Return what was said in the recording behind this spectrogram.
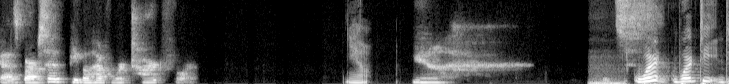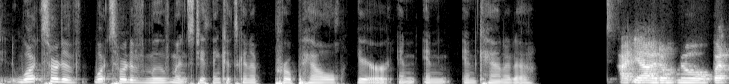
as Barb said, people have worked hard for. Yeah. Yeah. It's... What what do you, what sort of what sort of movements do you think it's going to propel here in in in Canada? I, yeah, I don't know, but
